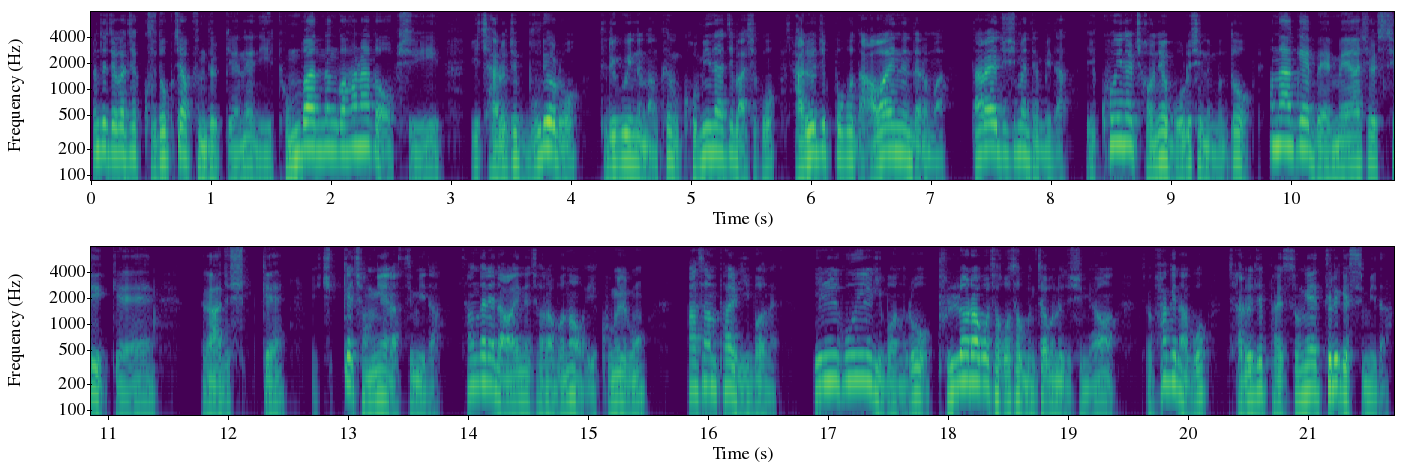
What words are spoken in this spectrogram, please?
현재 제가 제 구독자분들께는 이 돈 받는 거 하나도 없이 이 자료집 무료로 드리고 있는 만큼 고민하지 마시고 자료집 보고 나와 있는 대로만 따라해 주시면 됩니다. 이 코인을 전혀 모르시는 분도 편하게 매매하실 수 있게 제가 아주 쉽게 쉽게 정리해 놨습니다. 상단에 나와 있는 전화번호 010-4382번에 1912번으로 불러라고 적어서 문자 보내주시면 제가 확인하고 자료집 발송해 드리겠습니다.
